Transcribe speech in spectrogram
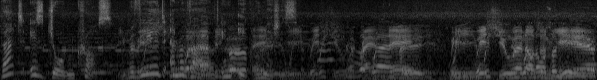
That is Jordan Cross, revered and reviled in equal measures. We wish you a grand day. We wish you an awesome year.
